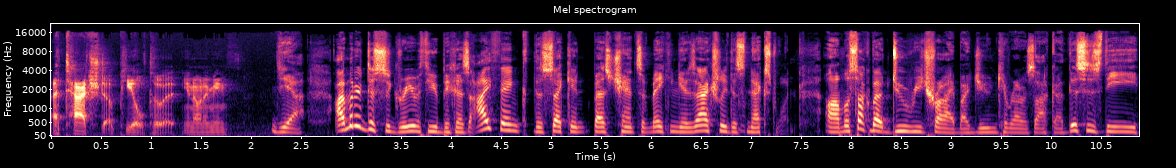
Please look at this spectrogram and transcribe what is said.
attached appeal to it. You know what I mean? Yeah, I'm going to disagree with you because I think the second best chance of making it is actually this next one. Um, let's talk about Do Retry by Jun Kirarazaka. This is the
